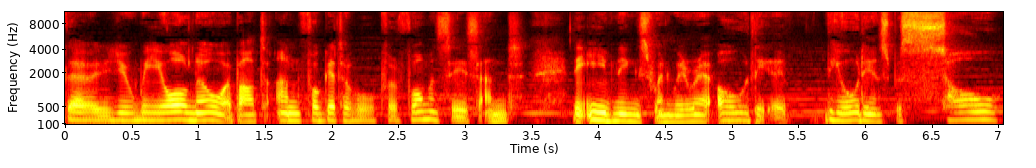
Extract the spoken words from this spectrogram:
The, you, we all know about unforgettable performances and the evenings when we were, oh, the, the audience was so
